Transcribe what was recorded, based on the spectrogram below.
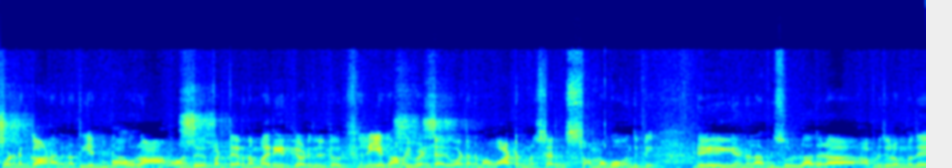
உடனே கானா வினோத் என்னடா ஒரு ஆமை வந்து படுத்து கிடந்த மாதிரி இருக்குது அப்படின்னு சொல்லிட்டு ஒரு பெரிய காமெடி பண்ணிட்டார். உடனே நம்ம வாட்டர்மெலன் ஸ்டாருக்கு செம்ம கோவம் வந்துட்டு டேய் என்னெல்லாம் அப்படி சொல்லாதடா? அப்படி சொல்லும்போது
